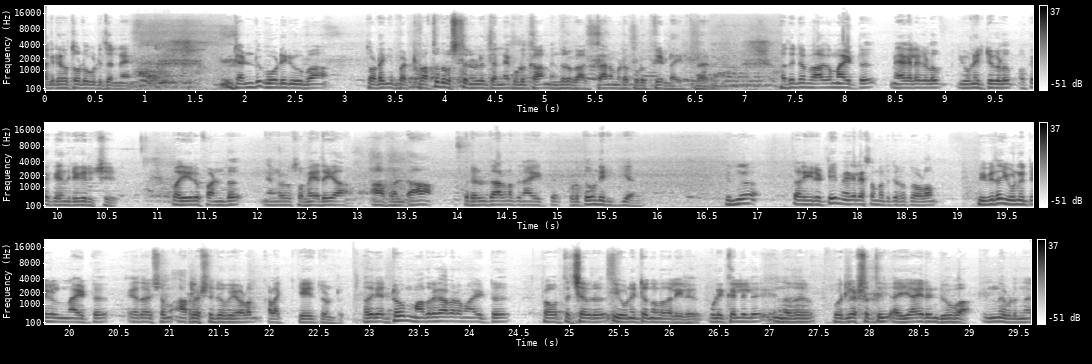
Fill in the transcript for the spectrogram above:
ആഗ്രഹത്തോടു കൂടി തന്നെ രണ്ട് കോടി രൂപ തുടങ്ങി പത്ത് ദിവസത്തിനുള്ളിൽ തന്നെ കൊടുക്കാം എന്നൊരു വാഗ്ദാനം ഇവിടെ കൊടുക്കുകയുണ്ടായിട്ടുണ്ടായിരുന്നു അതിന്റെ ഭാഗമായിട്ട് മേഖലകളും യൂണിറ്റുകളും ഒക്കെ കേന്ദ്രീകരിച്ച് വലിയൊരു ഫണ്ട് ഞങ്ങൾ സ്വമേധയാ ആ ഫണ്ട് ആ പുനരുദ്ധാരണത്തിനായിട്ട് കൊടുത്തുകൊണ്ടിരിക്കുകയാണ്. ഇന്ന് ഇരട്ടി മേഖലയെ സംബന്ധിച്ചിടത്തോളം വിവിധ യൂണിറ്റുകളിൽ നിന്നായിട്ട് ഏകദേശം ആറ് ലക്ഷം രൂപയോളം കളക്ട് ചെയ്തിട്ടുണ്ട്. അതിൽ ഏറ്റവും മാതൃകാപരമായിട്ട് പ്രവർത്തിച്ച ഒരു യൂണിറ്റ് എന്നുള്ള നിലയിൽ ഉളിക്കല്ലിൽ ഇന്നത് ഒരു ലക്ഷത്തി അയ്യായിരം രൂപ ഇന്ന് ഇവിടുന്ന്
